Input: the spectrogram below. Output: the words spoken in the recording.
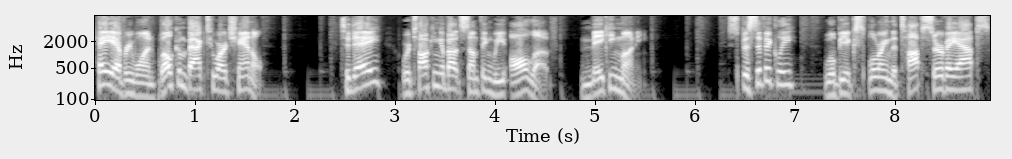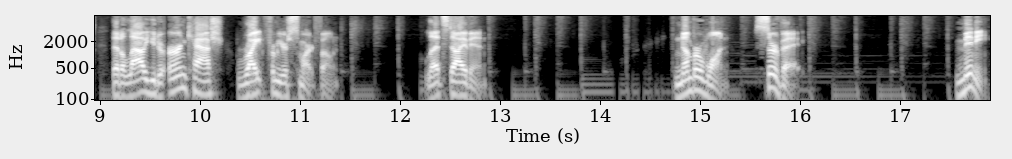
Hey everyone, welcome back to our channel. Today, we're talking about something we all love, making money. Specifically, we'll be exploring the top survey apps that allow you to earn cash right from your smartphone. Let's dive in. Number 1. Survey. Mini.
